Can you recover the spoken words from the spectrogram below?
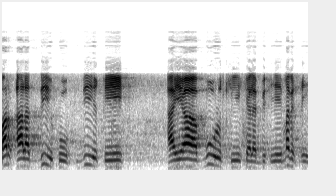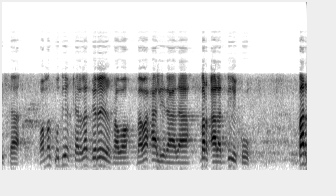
Bar ala diiku diiqii ayaa buulkii kala bixiyey madaxiisa. Waa markuu diiq kale la diriri rabo baa waxaa la yidhaahdaa bar ala diiku bar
